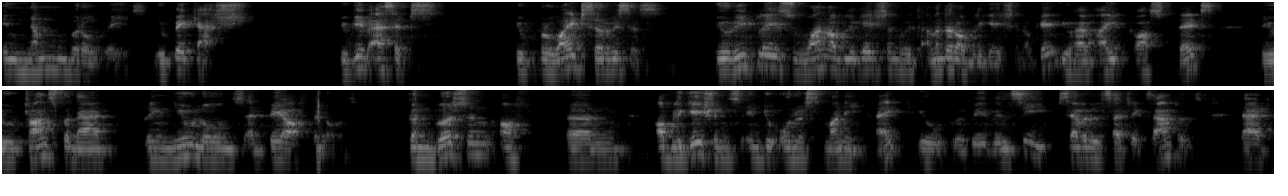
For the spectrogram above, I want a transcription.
in number of ways. You pay cash, you give assets, you provide services, you replace one obligation with another obligation, okay? You have high cost debts, you transfer that bring new loans and pay off the loans. Conversion of um, obligations into owner's money, right? You, we will see several such examples that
